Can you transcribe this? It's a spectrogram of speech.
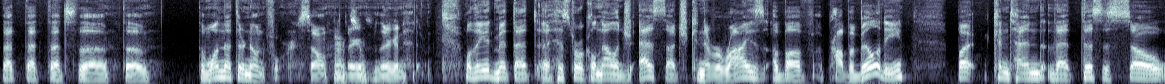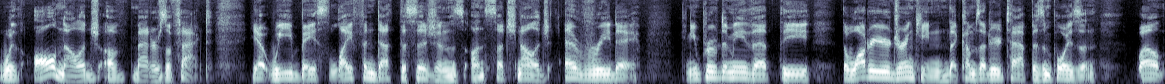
That that that's the the the one that they're known for. So they're, they're going to hit it. Well, they admit that uh, historical knowledge as such can never rise above probability, but contend that this is so with all knowledge of matters of fact. Yet we base life and death decisions on such knowledge every day. Can you prove to me that the the water you're drinking that comes out of your tap isn't poison? Well,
